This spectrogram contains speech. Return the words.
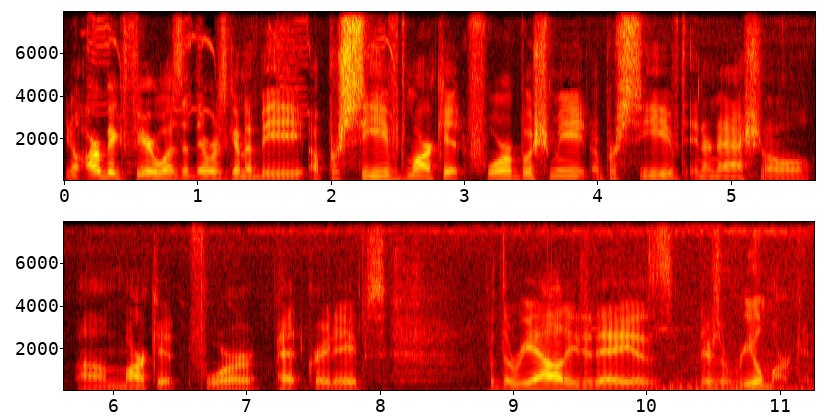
You know, our big fear was that there was going to be a perceived market for bushmeat, a perceived international um, market for pet great apes. But the reality today is there's a real market.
